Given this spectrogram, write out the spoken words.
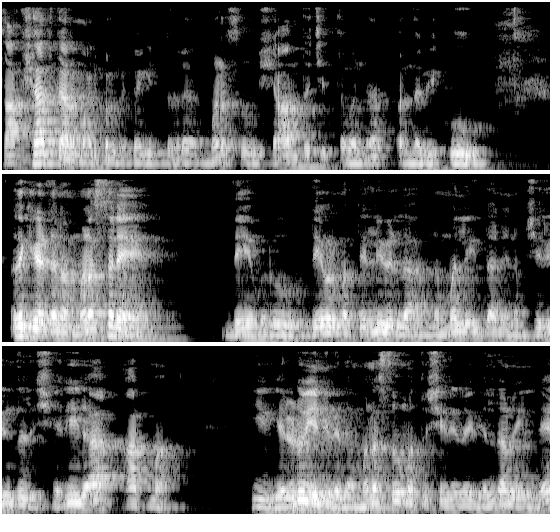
ಸಾಕ್ಷಾತ್ಕಾರ ಮಾಡಿಕೊಳ್ಬೇಕಾಗಿತ್ತಂದ್ರೆ ಮನಸ್ಸು ಶಾಂತ ಚಿತ್ತವನ್ನ ಹೊಂದಬೇಕು. ಅದಕ್ಕೆ ಹೇಳ್ತಾನೆ ಮನಸ್ಸನೇ ದೇವರು ದೇವರು ಮತ್ತೆಲ್ಲಿಯೂ ಇಲ್ಲ, ನಮ್ಮಲ್ಲಿ ಇದ್ದಾನೆ, ನಮ್ಮ ಶರೀರದಲ್ಲಿ ಶರೀರ, ಆತ್ಮ. ಈ ಎರಡೂ ಏನಿವೆಲ್ಲ ಮನಸ್ಸು ಮತ್ತು ಶರೀರ ಇವೆಲ್ಲನೂ ಏನಿದೆ,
